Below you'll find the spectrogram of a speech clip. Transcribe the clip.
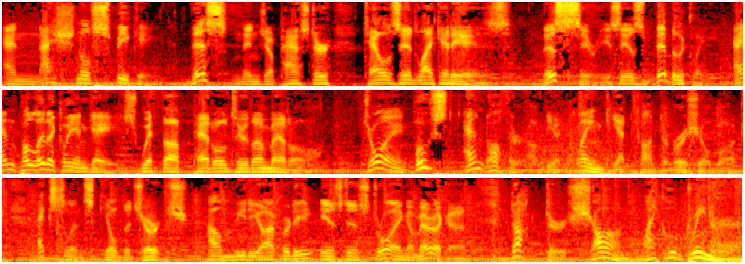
and national speaking, this ninja pastor tells it like it is. This series is biblically and politically engaged with the pedal to the metal. Join host and author of the acclaimed yet controversial book, Excellence Killed the Church How Mediocrity is Destroying America, Dr. Sean Michael Greener.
